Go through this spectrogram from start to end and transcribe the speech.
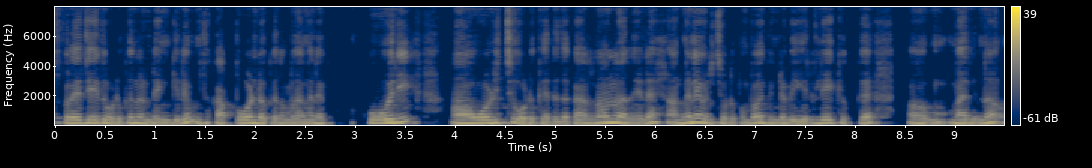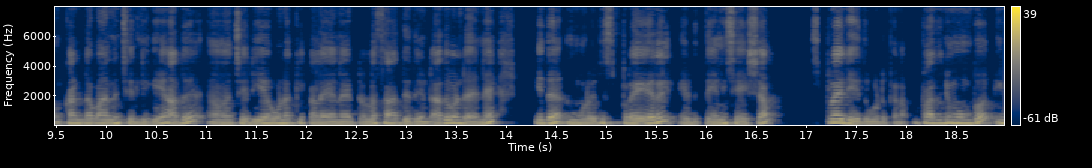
സ്പ്രേ ചെയ്ത് കൊടുക്കുന്നുണ്ടെങ്കിലും ഇത് കപ്പ് കൊണ്ടൊക്കെ നമ്മളങ്ങനെ കോരി ഒഴിച്ചു കൊടുക്കരുത്. കാരണം എന്ന് പറഞ്ഞാൽ അങ്ങനെ ഒഴിച്ചു കൊടുക്കുമ്പോൾ ഇതിന്റെ വേരിലേക്കൊക്കെ മരുന്ന് കണ്ടമാനം ചെല്ലുകയും അത് ചെടിയെ ഉണക്കി കളയാനായിട്ടുള്ള സാധ്യതയുണ്ട്. അതുകൊണ്ട് തന്നെ ഇത് നമ്മളൊരു സ്പ്രെയറിൽ എടുത്തതിന് ശേഷം സ്പ്രേ ചെയ്ത് കൊടുക്കണം. അപ്പം അതിനു മുമ്പ് ഈ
